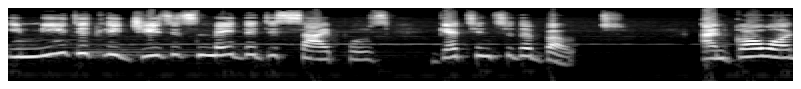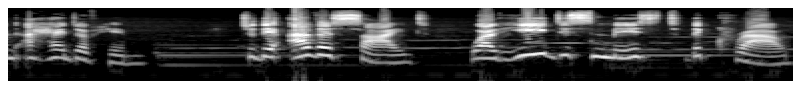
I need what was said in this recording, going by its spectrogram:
Immediately Jesus made the disciples get into the boat and go on ahead of him to the other side while he dismissed the crowd.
